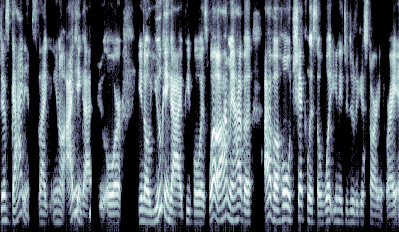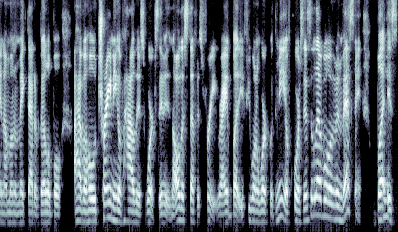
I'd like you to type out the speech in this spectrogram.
there's guidance like you know i can guide you or you know you can guide people as well i mean i have a i have a whole checklist of what you need to do to get started right and i'm going to make that available i have a whole training of how this works and, all this stuff is free right but if you want to work with me of course there's a level of investment but mm-hmm. it's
